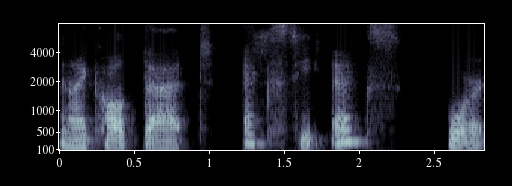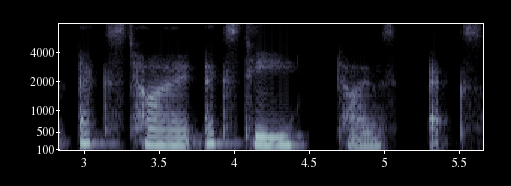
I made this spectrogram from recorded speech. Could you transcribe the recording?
And I called that xtx for x time xt times x.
